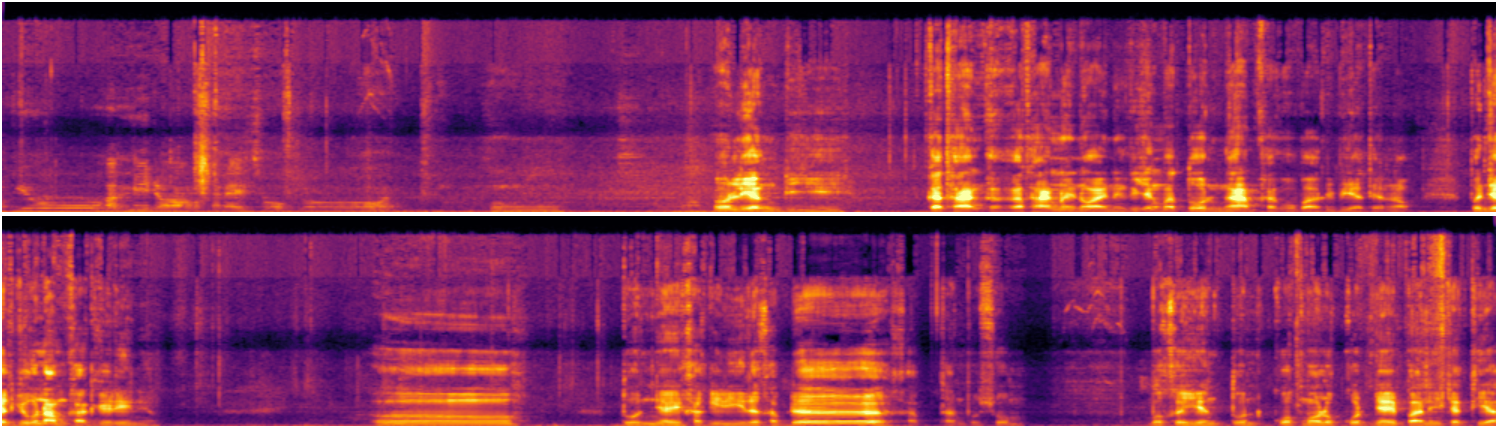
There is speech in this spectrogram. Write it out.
คอยู่คันมีดอกก็ได้โชคโลดโอ้ก็เลี้ยงดี กระถางกับกระถางหน่อยๆนึงก็ยังมาต้นงามคักอุบาดิเบียแต่เนาะเพิ่นอยากอยู่นํคักอยู่ดีเนี่ยเออต้นใหญ่คักอีดีเด้อครับ เด้อครับท่านผู้ชมบ่เคยเห็นต้นกวกมรกตใหญ่ปานนี้จักเทีย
